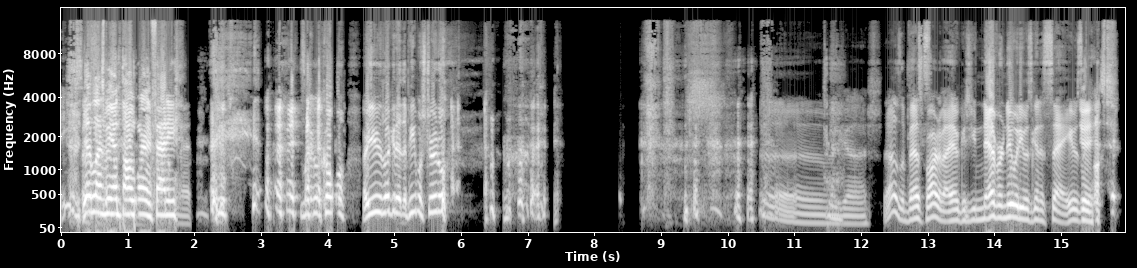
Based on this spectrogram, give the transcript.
You're lesbian thong wearing fatty. Michael Cole, are you looking at the people strudel? oh my gosh, that was the best part about him because you never knew what he was going to say. He was Dude, it's-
